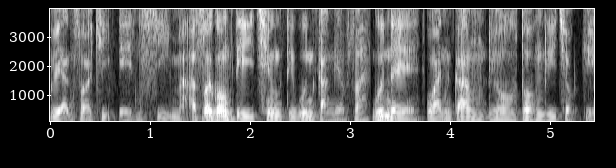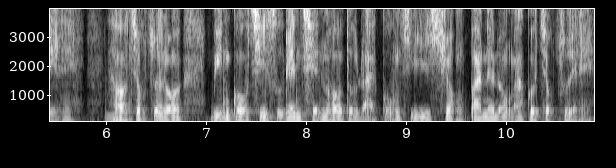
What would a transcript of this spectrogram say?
要安怎去延续嘛？啊，所以讲伫像伫阮工业遮，阮诶员工流动率足低。吼，足侪拢民国七十年前后都来公司上班的拢，啊，阁足侪咧。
